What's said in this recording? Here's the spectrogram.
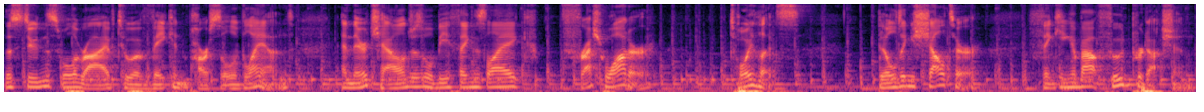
the students will arrive to a vacant parcel of land, and their challenges will be things like fresh water, toilets, building shelter, thinking about food production.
